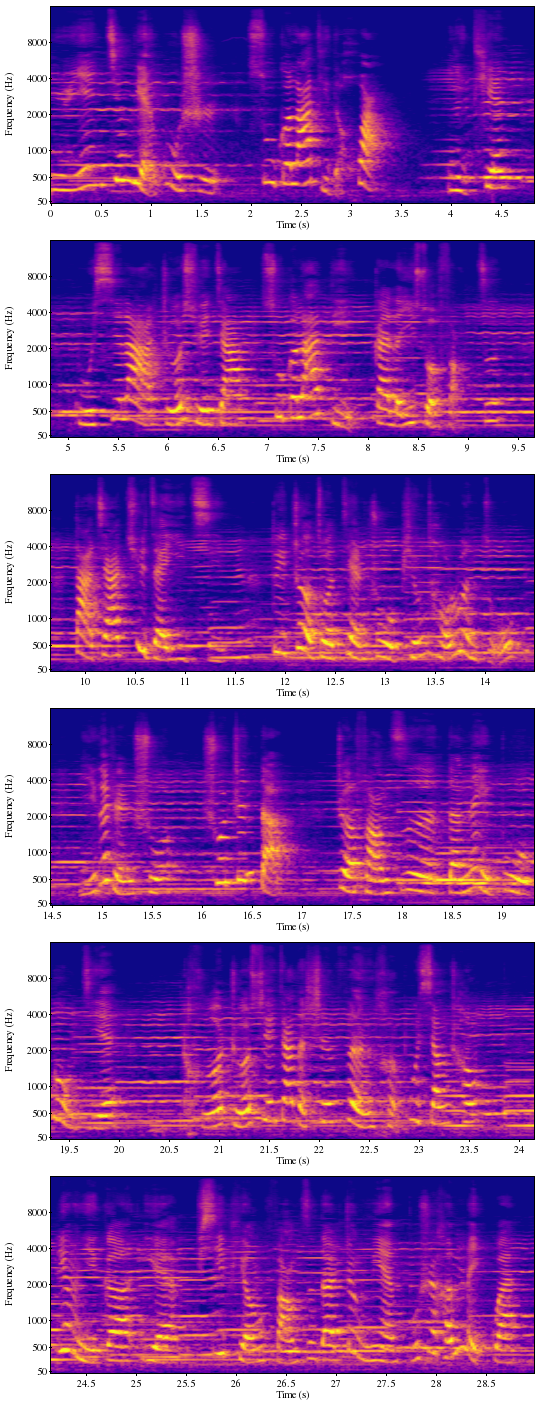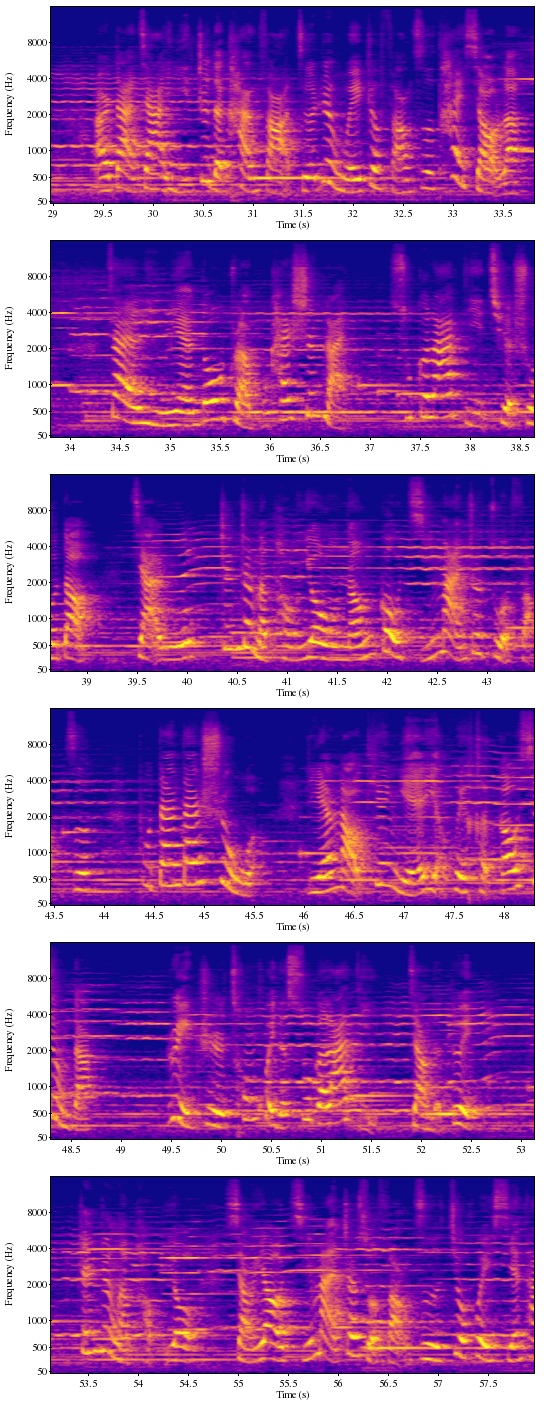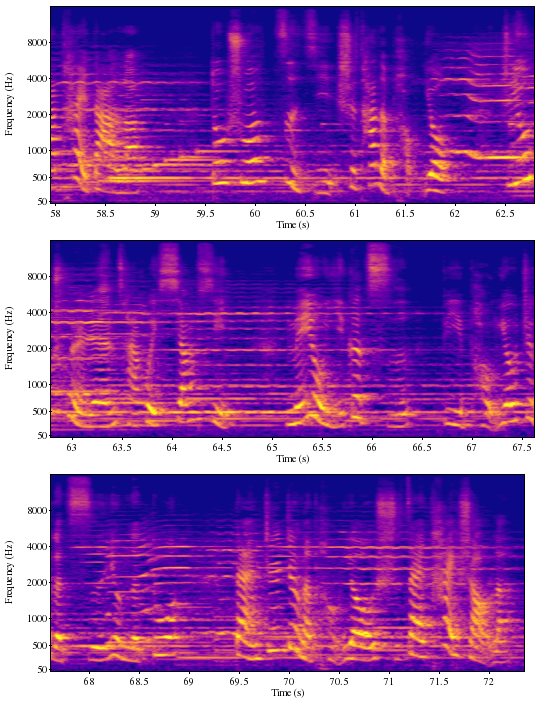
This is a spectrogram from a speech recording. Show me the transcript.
语音经典故事：苏格拉底的话。一天，古希腊哲学家苏格拉底盖了一所房子，大家聚在一起，对这座建筑评头论足。一个人说：“说真的，这房子的内部构结和哲学家的身份很不相称。”另一个也批评房子的正面不是很美观。而大家一致的看法则认为这房子太小了，在里面都转不开身来。苏格拉底却说道：“假如真正的朋友能够挤满这座房子，不单单是我，连老天爷也会很高兴的。”睿智聪慧的苏格拉底讲得对，真正的朋友想要挤满这所房子，就会嫌它太大了。都说自己是他的朋友，只有蠢人才会相信。没有一个词比“朋友”这个词用得多，但真正的朋友实在太少了。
